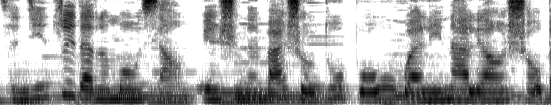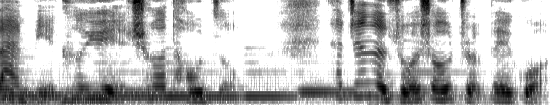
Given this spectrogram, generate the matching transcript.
曾经最大的梦想便是能把首都博物馆里那辆首版别克越野车偷走。他真的着手准备过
